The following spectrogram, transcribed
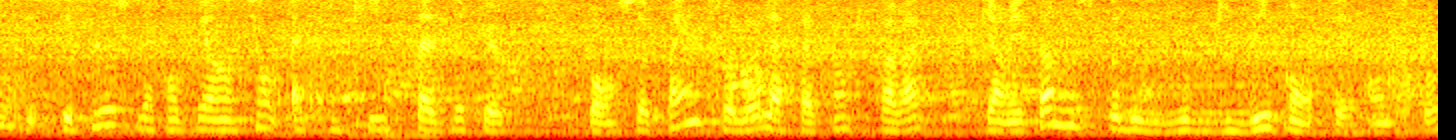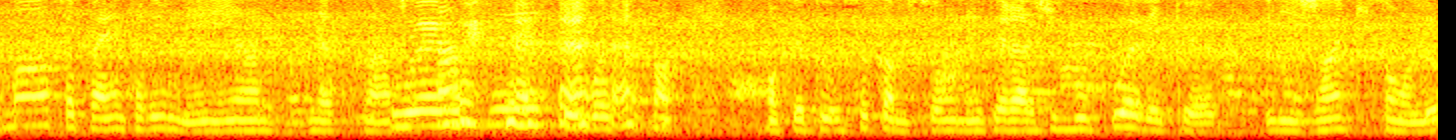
c'est plus de la compréhension appliquée. C'est-à-dire que, bon, ce peintre-là, la façon qu'il travaille, puis en même temps, nous, c'est pas des visites guidées qu'on fait. On dit pas, ce peintre est né en 1970, voici son on fait pas ça comme ça. On interagit beaucoup avec euh, les gens qui sont là.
